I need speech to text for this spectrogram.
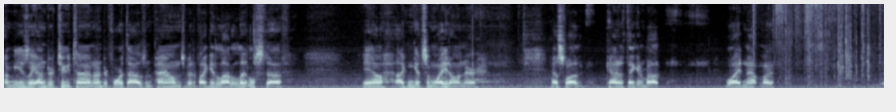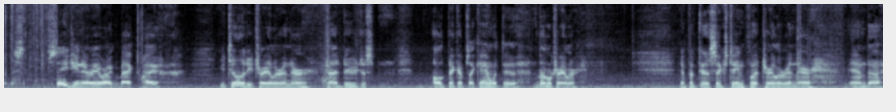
I'm usually under two ton, under 4,000 pounds. But if I get a lot of little stuff, you know, I can get some weight on there. That's why I'm kind of thinking about widening out my staging area where I can back my utility trailer in there. Try to do just all the pickups I can with the little trailer. And put the 16 foot trailer in there and uh,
